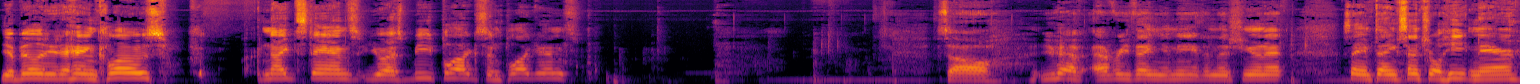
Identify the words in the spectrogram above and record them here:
The ability to hang clothes nightstands, USB plugs, and plugins. So you have everything you need in this unit. Same thing, central heat and air.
